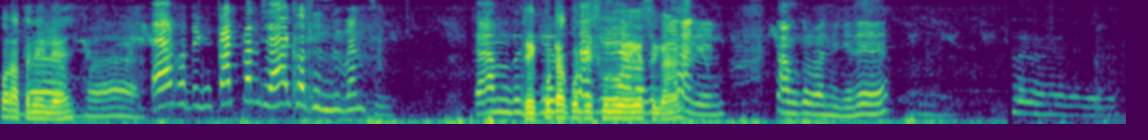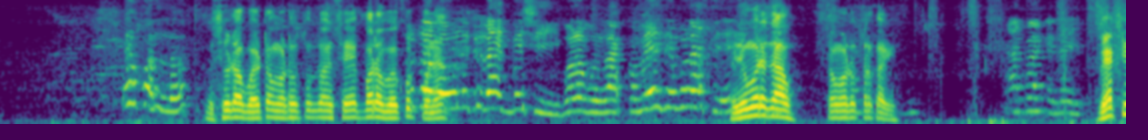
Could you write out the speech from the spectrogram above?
করাতে নিলে কোটাকুটি শুরু হয়ে গেছে গা। কাম করবার নিজে রে ছোট বই টমেটো তুলতে আনছে বড় বই কুটবো না মরে যাও টমেটো তরকারি। ব্যাগটি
